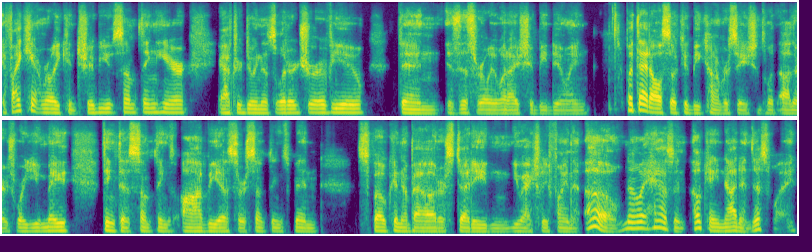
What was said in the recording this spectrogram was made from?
if I can't really contribute something here after doing this literature review, then is this really what I should be doing? But that also could be conversations with others where you may think that something's obvious or something's been spoken about or studied and you actually find that, oh, no, it hasn't. Okay, not in this way.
